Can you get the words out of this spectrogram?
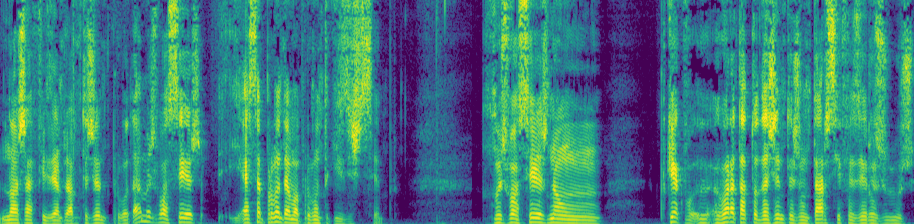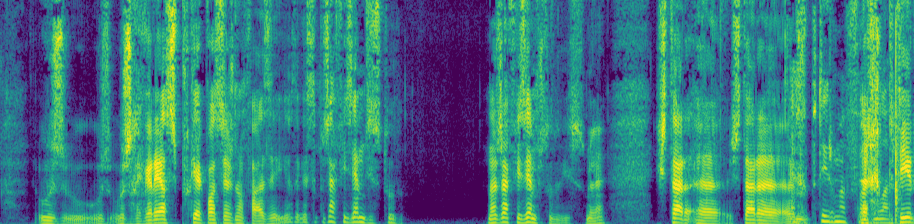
nós já fizemos, há muita gente que pergunta, ah, mas vocês. Essa pergunta é uma pergunta que existe sempre. Mas vocês não. Porque é que... Agora está toda a gente a juntar-se e a fazer os, os, os, os, os regressos, porque é que vocês não fazem? E eu digo assim, já fizemos isso tudo. Nós já fizemos tudo isso, não é? Estar a, estar a, a repetir uma fórmula. A repetir,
